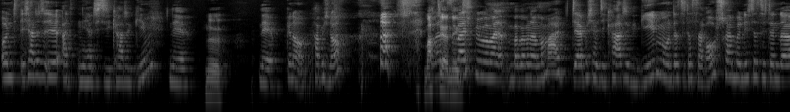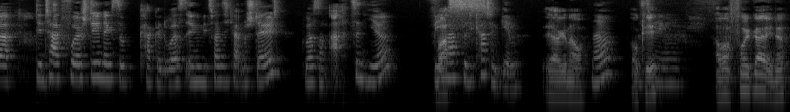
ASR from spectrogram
Und ich hatte dir, hat, nee, hatte ich dir die Karte gegeben? Nee. Nö. Nee, genau, habe ich noch. Macht ja zum nichts. Beispiel bei meiner, bei meiner Mama, der habe ich halt die Karte gegeben und dass ich das da raufschreibe, nicht, dass ich dann da den Tag vorher stehe und denkst so, kacke, du hast irgendwie 20 Karten bestellt, du hast noch 18 hier, wem hast du die Karte gegeben? Ja, genau. Ne? Okay. Deswegen, Aber voll geil, ne?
